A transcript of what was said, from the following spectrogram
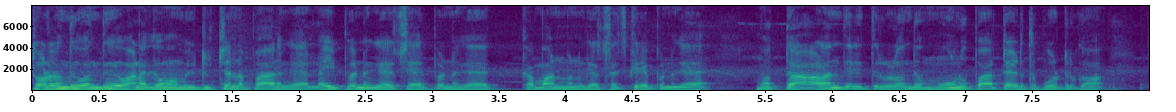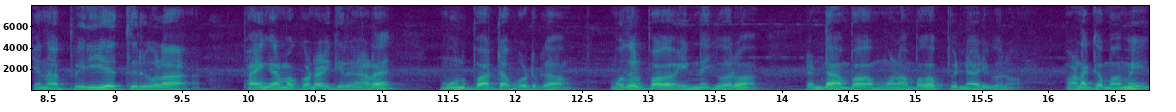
தொடர்ந்து வந்து வணக்கம் யூடியூப் சேனலை பாருங்கள் லைக் பண்ணுங்கள் ஷேர் பண்ணுங்கள் கமெண்ட் பண்ணுங்கள் சப்ஸ்கிரைப் பண்ணுங்கள் மொத்தம் ஆலாந்தேரி திருவிழா வந்து மூணு பார்ட்டாக எடுத்து போட்டிருக்கோம். ஏன்னா பெரிய திருவிழா பயங்கரமாக கொண்டாடிக்கிறதுனால மூணு பார்ட்டாக போட்டிருக்கோம் முதல் பாகம் இன்றைக்கி வரும். ரெண்டாம் பாகம் மூணாம் பாகம் பின்னாடி வரும். வணக்கம் மாமி.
